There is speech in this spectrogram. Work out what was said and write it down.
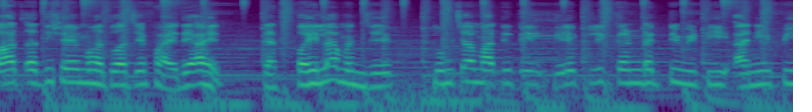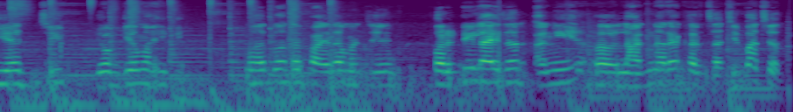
पाच अतिशय महत्त्वाचे फायदे आहेत. त्यात पहिला म्हणजे तुमच्या मातीतील इलेक्ट्रिक कंडक्टिव्हिटी आणि पीएच ची योग्य माहिती. महत्त्वाचा फायदा म्हणजे फर्टिलायझर आणि लागणाऱ्या खर्चाची बचत.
